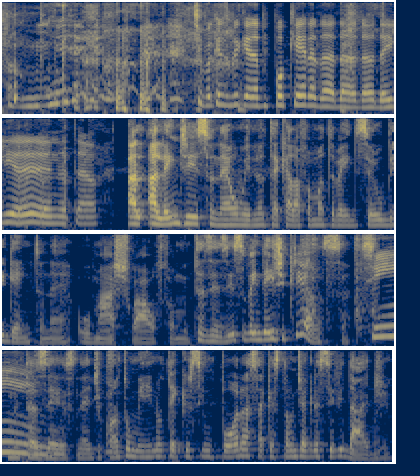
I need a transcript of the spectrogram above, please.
tipo aqueles brinquedos da pipoqueira da, da, da, da Eliana e tal. Além disso, né, o menino tem aquela fama também de ser o briguento, né? O macho alfa. Muitas vezes isso vem desde criança. Sim. Muitas vezes, né? De quanto o menino tem que se impor nessa questão de agressividade.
